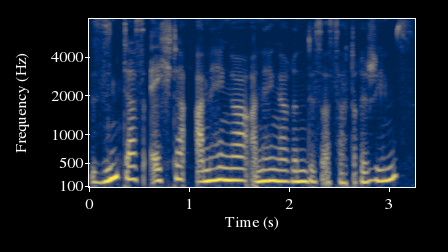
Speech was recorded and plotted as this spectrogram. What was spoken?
Sind das echte Anhänger, Anhängerinnen des Assad-Regimes?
